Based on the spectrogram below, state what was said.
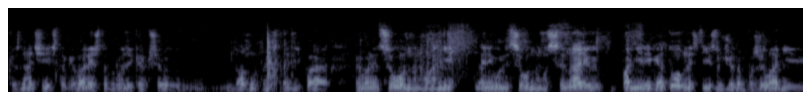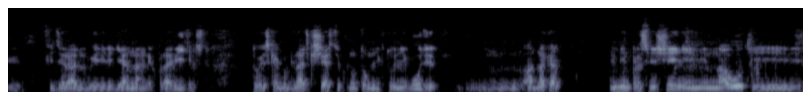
казначейства, говорит, что вроде как все должно происходить по эволюционному, а не революционному сценарию, по мере готовности и с учетом пожеланий федерального и региональных правительств. То есть, как бы гнать, к счастью, кнутом никто не будет. Однако Минпросвещение, Миннауки и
